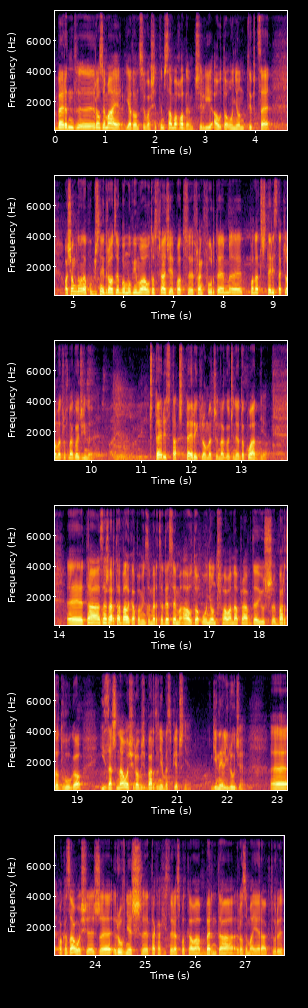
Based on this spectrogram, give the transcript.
Bernd e, Rosemeyer, jadący właśnie tym samochodem, czyli Auto Union Typ C, osiągnął na publicznej drodze, bo mówimy o autostradzie pod Frankfurtem, e, ponad 400 km na godzinę. 404 km na godzinę dokładnie. E, Ta zażarta walka pomiędzy Mercedesem a Auto Union trwała naprawdę już bardzo długo i zaczynało się robić bardzo niebezpiecznie. Ginęli ludzie. E, Okazało się, że również taka historia spotkała Bernda Rosemeyera, który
